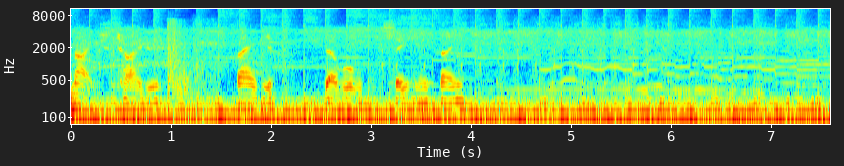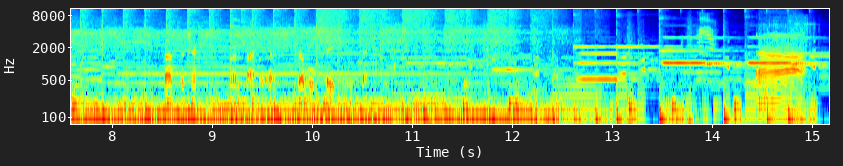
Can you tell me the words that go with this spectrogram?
nice, Tiger. Thank you, devil Satan thing. That's a technical term, by the way. Double Satan thing. Ah.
